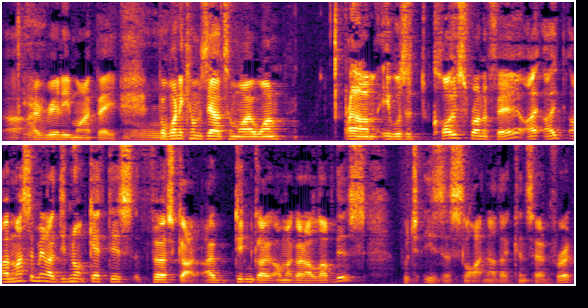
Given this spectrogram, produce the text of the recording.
Uh, yeah. I really might be. Mm. But when it comes down to my one, um, it was a close run affair. I, I, I must admit, I did not get this first go. I didn't go, oh my god, I love this, which is a slight another concern for it.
